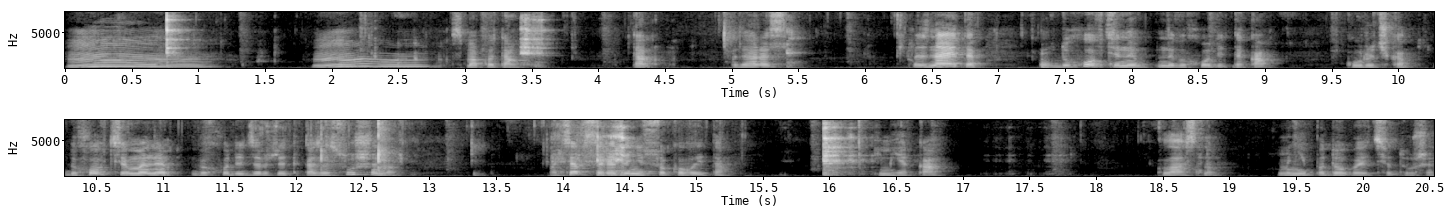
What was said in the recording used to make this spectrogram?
Мм, мм, смакота. Так, зараз, ви знаєте, в духовці не, не виходить така курочка. В духовці у мене виходить завжди така засушена, а ця всередині соковита і м'яка. Класно. Мені подобається дуже.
